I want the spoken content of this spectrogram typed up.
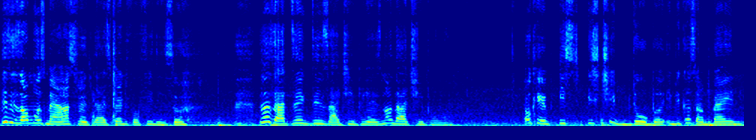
this is almost my house rent that I spent for feeding, so those that think things are cheap here it's not that cheap oh. okay it's it's cheap though but because i'm buying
